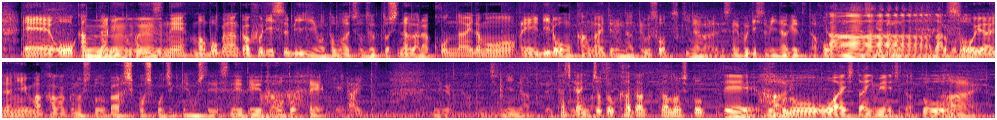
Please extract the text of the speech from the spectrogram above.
えー多かったりとかですね、まあ僕なんかフリスビーを友達とずっとしながらこんな間も、えー理論を考えてるんだって嘘をつきながらですねフリスビー投げてた方なんですけど。そういう間にまあ科学の人とかシコシコ実験をしてですねデータを取って偉いという感じになって確かにちょっと科学科の人ってはい。僕のお会いしたイメージだと、はい。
